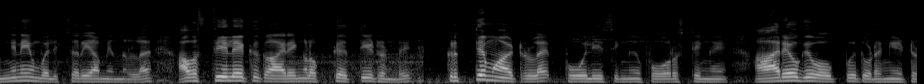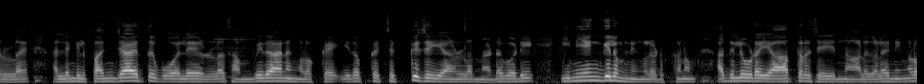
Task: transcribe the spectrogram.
എങ്ങനെയും വലിച്ചെറിയാം എന്നുള്ള അവസ്ഥയിലേക്ക് കാര്യങ്ങളൊക്കെ എത്തിയിട്ടുണ്ട്. കൃത്യമായിട്ടുള്ള പോലീസിങ് ഫോറസ്റ്റിങ് ആരോഗ്യവകുപ്പ് തുടങ്ങിയിട്ടുള്ള അല്ലെങ്കിൽ പഞ്ചായത്ത് പോലെയുള്ള സംവിധാനങ്ങളൊക്കെ ഇതൊക്കെ ചെക്ക് ചെയ്യാനുള്ള നടപടി ഇനിയെങ്കിലും നിങ്ങൾ എടുക്കണം. അതിലൂടെ യാത്ര ചെയ്യുന്ന ആളുകളെ നിങ്ങൾ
